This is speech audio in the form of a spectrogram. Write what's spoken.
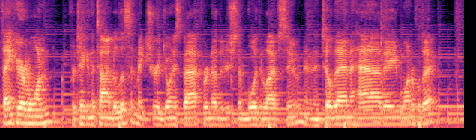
Thank you, everyone, for taking the time to listen. Make sure you join us back for another edition of Loyalty Live soon. And until then, have a wonderful day.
